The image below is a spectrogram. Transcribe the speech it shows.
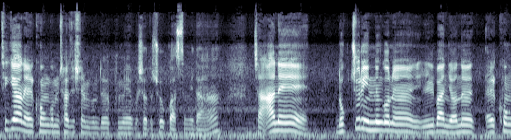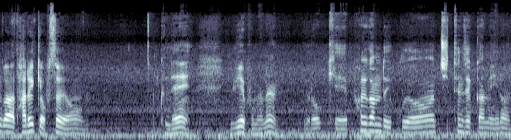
특이한 엘코온금 찾으시는 분들 구매해 보셔도 좋을 것 같습니다. 자 안에 녹줄이 있는 거는 일반 여느 엘콘과 다를 게 없어요. 근데 위에 보면은 이렇게 펄감도 있고요. 짙은 색감의 이런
